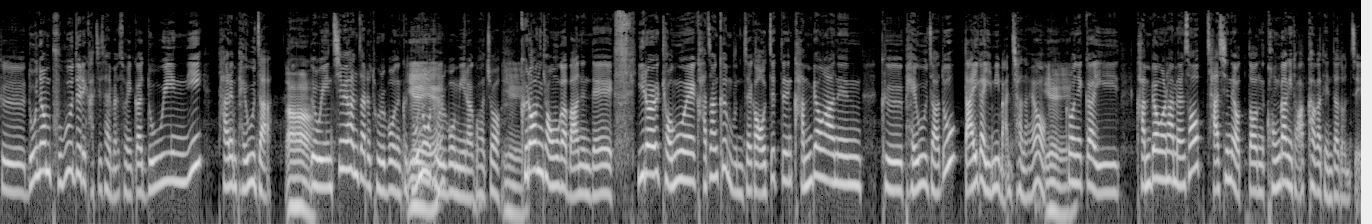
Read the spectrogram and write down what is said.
그 노년 부부들이 같이 살면서 그러니까 노인이 다른 배우자 아. 노인 치매 환자를 돌보는 그 예. 노노 돌봄이라고 하죠. 예. 그런 경우가 많은데 이럴 경우에 가장 큰 문제가 어쨌든 간병하는 그 배우자도 나이가 이미 많잖아요. 예. 그러니까 이 간병을 하면서 자신의 어떤 건강이 더 악화가 된다든지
